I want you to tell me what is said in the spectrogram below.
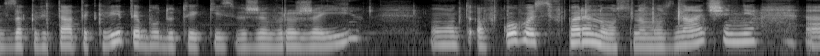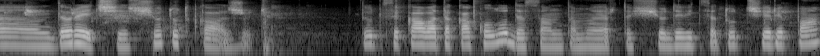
заквітати квіти, будуть якісь вже врожаї. От, а в когось в переносному значенні. Е, до речі, що тут кажуть? Тут цікава така колода Санта Мерта, що дивіться, тут черепа,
